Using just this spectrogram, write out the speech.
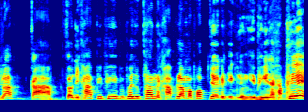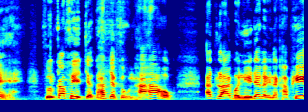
ครับกราบสวัสดีครับพี่ๆเพื่อนทุกท่านนะครับ เรามาพบเจอกันอีกหนึ่งอีพีนะครับพี่ศูนย์เก้าสี่เจ็ดห้าเจ็ดศูนย์ห้าห้าหกแอดไลน์เบอร์นี้ได้เลยนะครับ พี่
